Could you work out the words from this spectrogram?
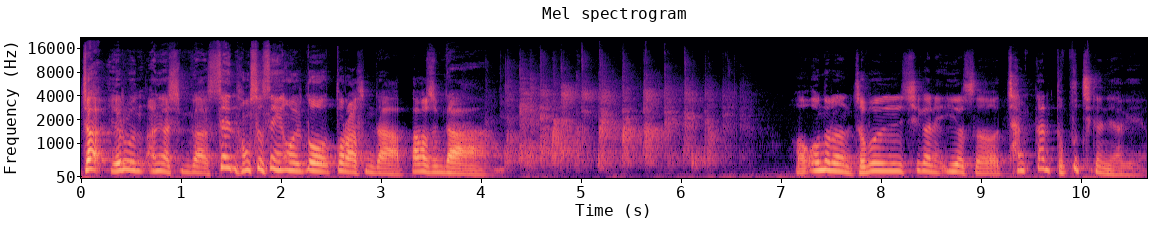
자, 여러분 안녕하십니까? 센홍 선생님 오늘 또 돌아왔습니다. 반갑습니다. 어, 오늘은 저번 시간에 이어서 잠깐 덧붙이는 이야기예요.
